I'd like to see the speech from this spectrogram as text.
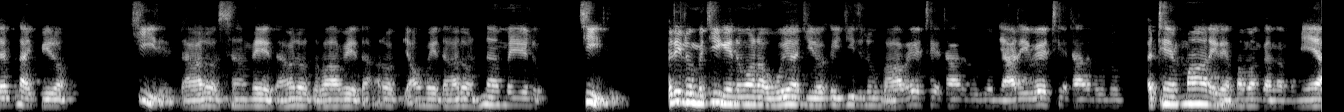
လက်နှိုက်ပြီးတော့ကြည့်တယ်ဒါကတော့ဆံမဲဒါကတော့သဘာပဲဒါကတော့ပြောင်းမဲဒါကတော့နှမ်းမဲလို့ကြည့်တယ်အဲ့ဒီလိုမကြည့်ခင်တော့တော့ဝေးရကြည့်တော့အိတ်ကြီးတစ်လုံးဘာပဲထည့်ထားတယ်လို့ညာတွေပဲထည့်ထားတယ်လို့ အထင်မှားနေတယ်မှန်မှန်ကန်ကန်မမြင်ရ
